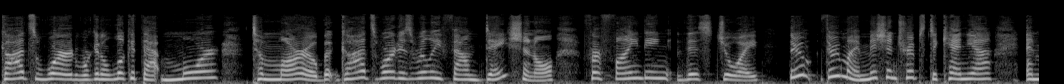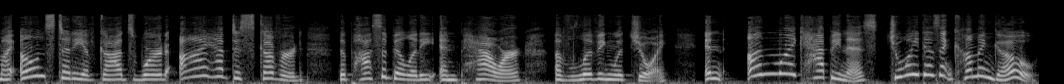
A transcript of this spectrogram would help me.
God's Word, we're going to look at that more tomorrow, but God's Word is really foundational for finding this joy through, through my mission trips to Kenya and my own study of God's Word, I have discovered the possibility and power of living with joy. And unlike happiness, joy doesn't come and go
